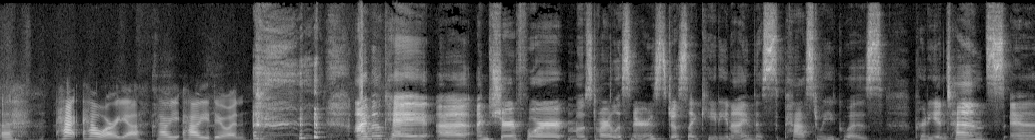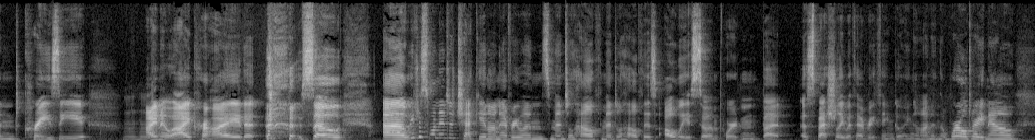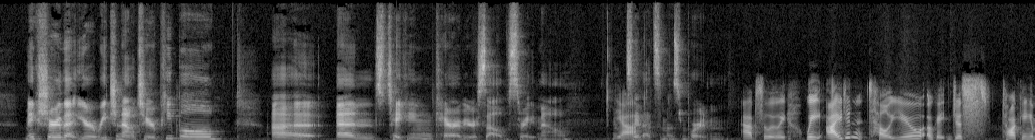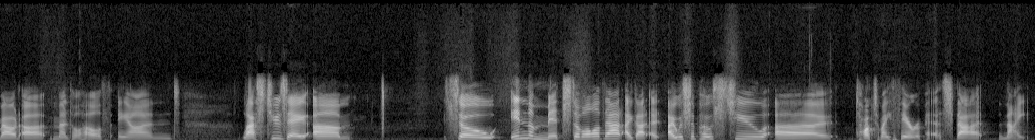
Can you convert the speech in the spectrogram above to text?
uh, how, how are ya? How you how you doing? I'm okay. Uh, I'm sure for most of our listeners, just like Katie and I, this past week was pretty intense and crazy. Mm-hmm. I know I cried. so uh, we just wanted to check in on everyone's mental health. Mental health is always so important, but especially with everything going on in the world right now, make sure that you're reaching out to your people uh, and taking care of yourselves right now. I yeah. say that's the most important. Absolutely. Wait, I didn't tell you. Okay, just talking about uh, mental health and last Tuesday. Um, so in the midst of all of that, I got I was supposed to uh, talk to my therapist that night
